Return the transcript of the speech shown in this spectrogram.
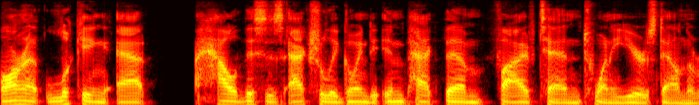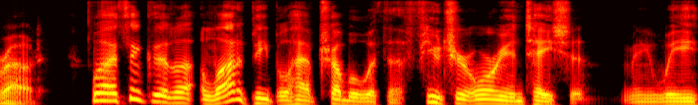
aren't looking at how this is actually going to impact them 5, 10, 20 years down the road. Well, I think that a lot of people have trouble with the future orientation. I mean, we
